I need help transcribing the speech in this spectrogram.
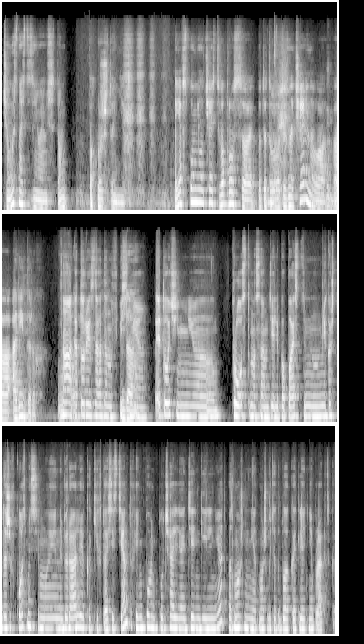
чем мы с Настей занимаемся, там похоже, что и нет. А я вспомнила часть вопроса вот этого вот изначального а, о ридерах. А, вот. который задан в письме. Да. Это очень э, просто на самом деле попасть. Мне кажется, даже в космосе мы набирали каких-то ассистентов. Я не помню, получали ли деньги или нет. Возможно, нет. Может быть, это была какая-то летняя практика.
